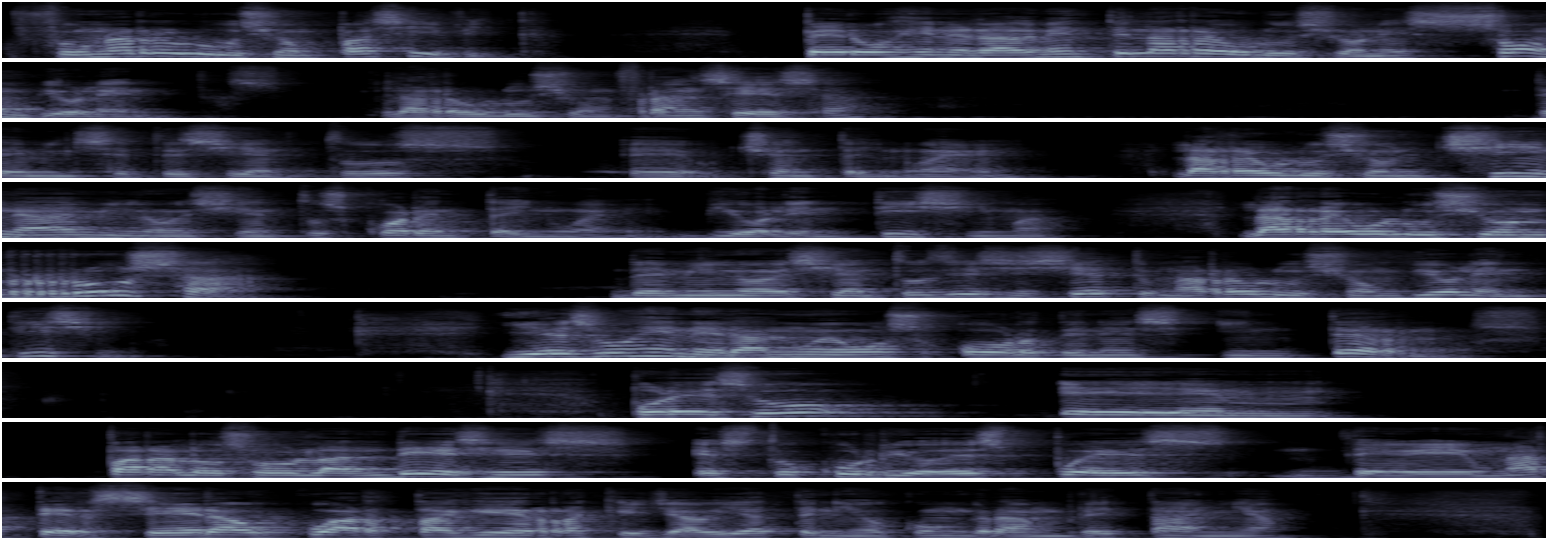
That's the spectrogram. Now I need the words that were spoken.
fue una revolución pacífica. Pero generalmente las revoluciones son violentas. La revolución francesa de 1789, la revolución china de 1949, violentísima, la revolución rusa de 1917, una revolución violentísima. Y eso genera nuevos órdenes internos. Por eso, em, para los holandeses, esto ocurrió después de una tercera o cuarta guerra que ya había tenido con Gran Bretaña.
